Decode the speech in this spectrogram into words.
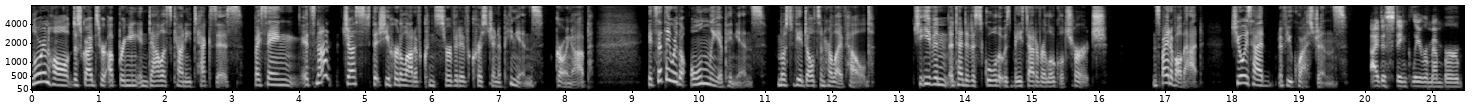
Lauren Hall describes her upbringing in Dallas County, Texas, by saying it's not just that she heard a lot of conservative Christian opinions growing up. It's that they were the only opinions most of the adults in her life held. She even attended a school that was based out of her local church. In spite of all that, she always had a few questions. I distinctly remember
